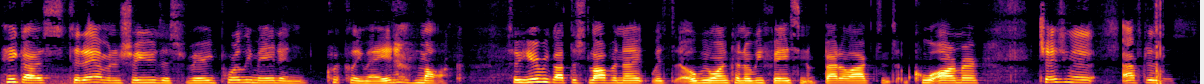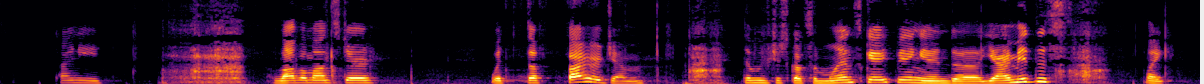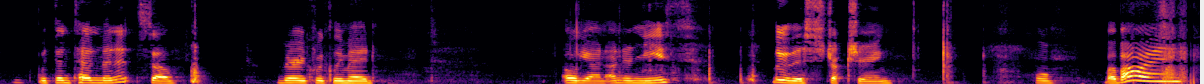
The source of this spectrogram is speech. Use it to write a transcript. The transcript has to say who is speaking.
Speaker 1: Hey guys, today I'm going to show you this very poorly made and quickly made MOC. So here we got this Lava Knight with Obi-Wan Kenobi face and a battle axe and some cool armor. Chasing it after this tiny lava monster with the fire gem. Then we've just got some landscaping and uh, yeah, I made this like within 10 minutes, so very quickly made. Oh yeah, and underneath, look at this structuring. Well, bye-bye.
